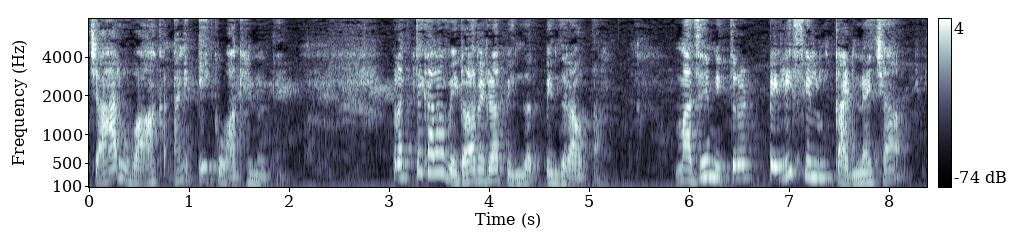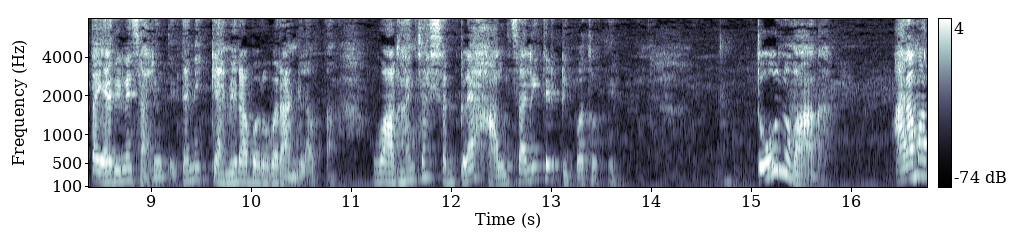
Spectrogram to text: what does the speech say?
चार वाघ आणि एक वाघीण होती. प्रत्येकाला वेगळा वेगळा पिंजर पिंजरा होता. माझे मित्र टेलिफिल्म काढण्याच्या तयारीने झाले होते. त्यांनी कॅमेरा बरोबर आणला होता. वाघांच्या सगळ्या हालचाली ते टिपत होते. दोन वाघ आरामात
